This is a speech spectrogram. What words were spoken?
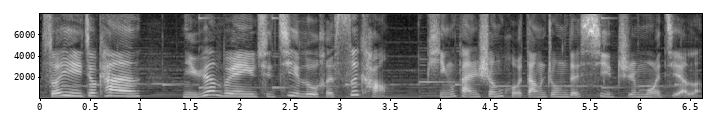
所以就看你愿不愿意去记录和思考平凡生活当中的细枝末节了。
